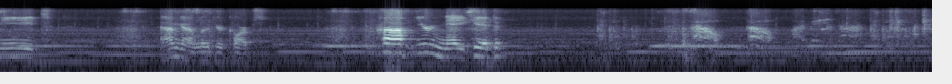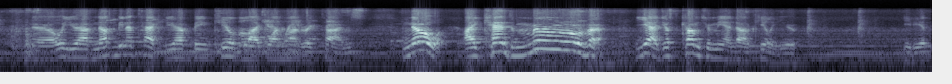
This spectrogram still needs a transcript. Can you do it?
Meat. And I'm gonna loot your corpse. Ha! You're naked. No, you have not been attacked. You have been killed like 100 times. No! I can't move! Yeah, just come to me and I'll kill you. Idiot.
